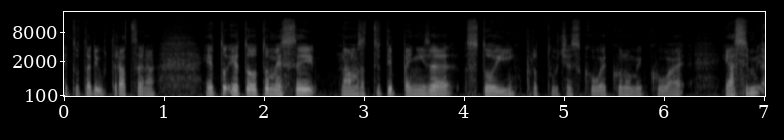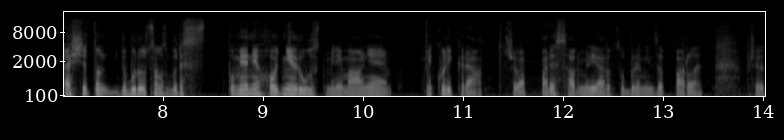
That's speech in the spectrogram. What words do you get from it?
je to tady utracena. Je to, je to o tom, jestli nám za ty, ty peníze stojí pro tu českou ekonomiku a, já si, a ještě to do budoucna bude poměrně hodně růst, minimálně několikrát, třeba 50 miliard to bude mít za pár let, protože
